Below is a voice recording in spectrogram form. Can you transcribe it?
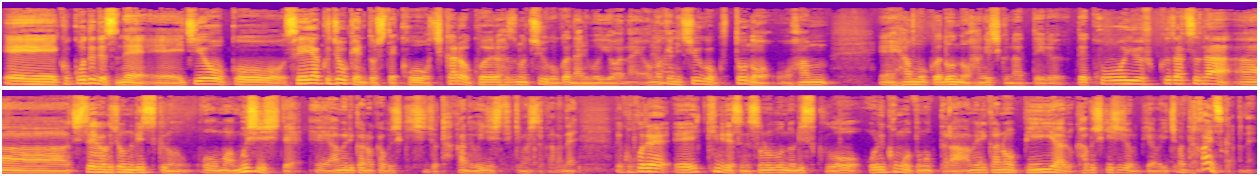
えー、ここでですね、えー、一応、こう、制約条件として、こう、力を加えるはずの中国は何も言わない。おまけに中国との反、はいえー、反目がどんどん激しくなっている。で、こういう複雑な、あ地政学上のリスクのを、まあ、無視して、えー、アメリカの株式市場高値を維持してきましたからね。で、ここで、えー、一気にですね、その分のリスクを織り込もうと思ったら、アメリカの PER、株式市場の PER 一番高いですからね。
